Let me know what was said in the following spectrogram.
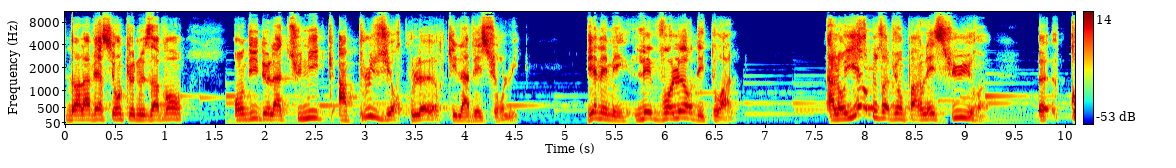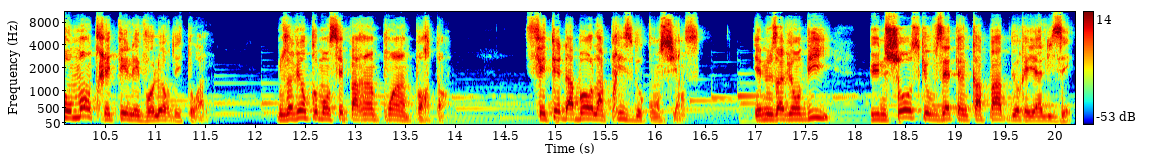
Dans la version que nous avons, on dit de la tunique à plusieurs couleurs qu'il avait sur lui. Bien aimé, les voleurs d'étoiles. Alors hier, nous avions parlé sur euh, comment traiter les voleurs d'étoiles. Nous avions commencé par un point important. C'était d'abord la prise de conscience. Et nous avions dit une chose que vous êtes incapable de réaliser.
